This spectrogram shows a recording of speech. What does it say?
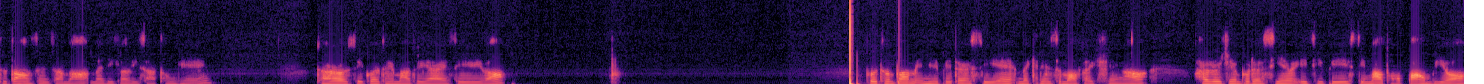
2000 ကျမှ medically စသုံးခဲ့တယ် ဒါကတော့ ဈေးကွက်ထဲမှာ တွေ့ရတဲ့ ဆေးတွေပါ proton pump inhibitors တွေရဲ့ mechanism of action က hydrogen potassium ATPase တွေမှာ သွားပေါင်းပြီးတော့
